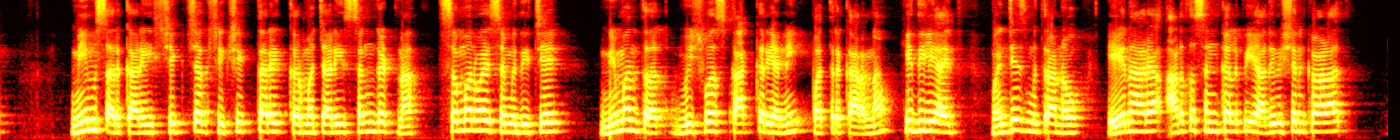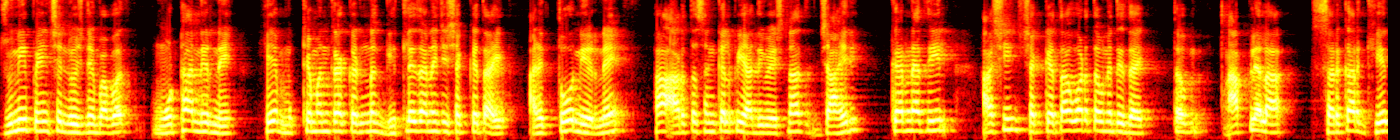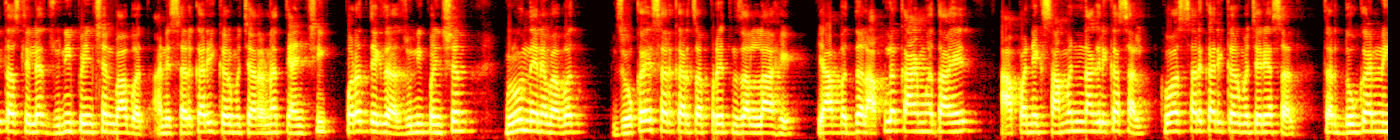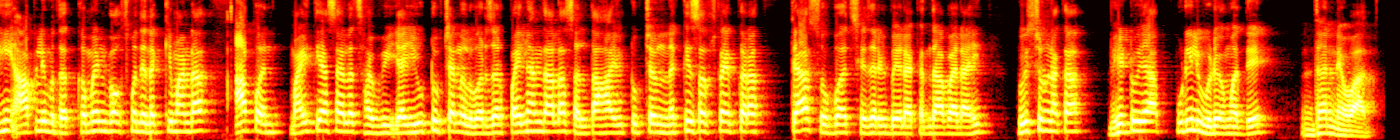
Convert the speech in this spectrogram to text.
निम सरकारी शिक्षक शिक्षिकेतर कर्मचारी संघटना समन्वय समितीचे निमंत्रक विश्वास काटकर यांनी पत्रकारांना ही दिली आहेत. म्हणजेच मित्रांनो येणाऱ्या अर्थसंकल्पीय अधिवेशन काळात जुनी पेन्शन योजनेबाबत मोठा निर्णय हे मुख्यमंत्र्याकडनं घेतले जाण्याची शक्यता आहे आणि तो निर्णय हा अर्थसंकल्पीय अधिवेशनात जाहीर करण्यात येईल अशी शक्यता वर्तवण्यात येत आहे. तर आपल्याला सरकार घेत असलेल्या जुनी पेन्शनबाबत आणि सरकारी कर्मचाऱ्यांना त्यांची परत एकदा जुनी पेन्शन मिळवून देण्याबाबत जो काही सरकारचा प्रयत्न चालला आहे याबद्दल आपलं काय मत आहे? आपण एक सामान्य नागरिक असाल किंवा सरकारी कर्मचारी असाल तर दोघांनीही आपली मतं कमेंट बॉक्समध्ये नक्की मांडा. आपण माहिती असायलाच हवी. या युट्यूब चॅनलवर जर पहिल्यांदा आला असाल तर हा युट्यूब चॅनल नक्की सबस्क्राईब करा. त्यासोबत शेजारी बेल आयकन दाबायलाही विसरू नका. भेटूया पुढील व्हिडिओमध्ये धन्यवाद.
